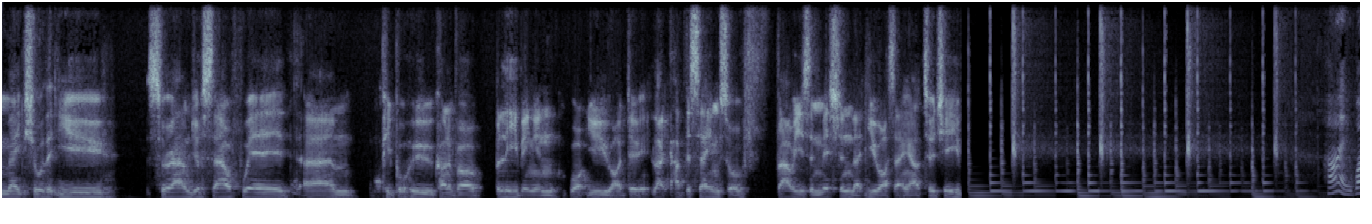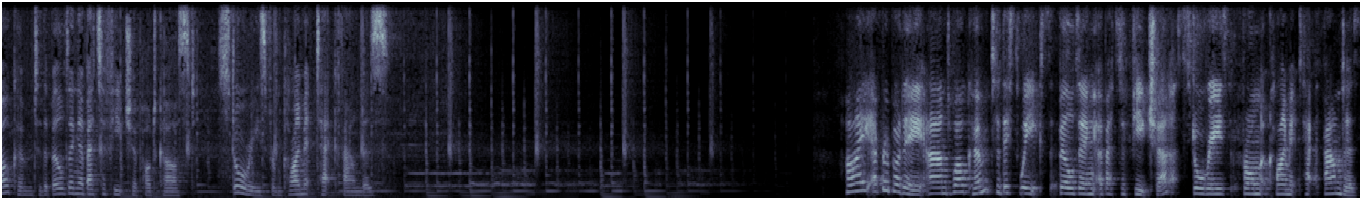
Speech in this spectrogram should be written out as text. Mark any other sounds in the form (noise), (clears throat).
make sure that you surround yourself with um, people who kind of are believing in what you are doing, like have the same sort of values and mission that you are setting out to achieve. Hi, welcome to the Building a Better Future podcast stories from climate tech founders. Hi, everybody, and welcome to this week's Building a Better Future Stories from Climate Tech Founders.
